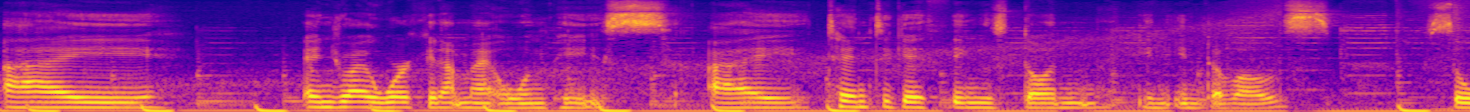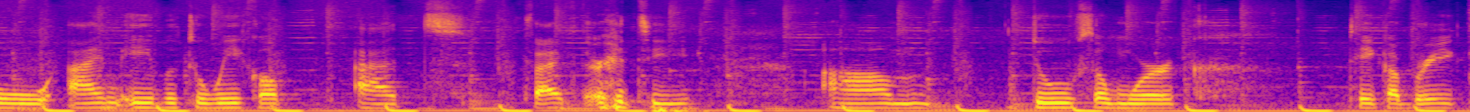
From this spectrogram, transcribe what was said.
I enjoy working at my own pace. I tend to get things done in intervals. So I'm able to wake up at 5.30, um, do some work, take a break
